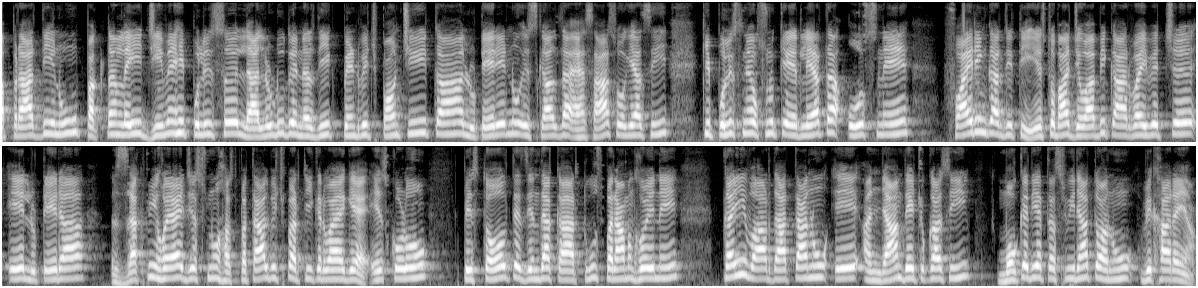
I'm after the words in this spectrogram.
ਅਪਰਾਧੀ ਨੂੰ ਪਕੜਨ ਲਈ ਜਿਵੇਂ ਹੀ ਪੁਲਿਸ ਲਾਲੜੂ ਦੇ ਨਜ਼ਦੀਕ ਪਿੰਡ ਵਿੱਚ ਪਹੁੰਚੀ, ਤਾਂ ਲੁਟੇਰੇ ਨੂੰ ਇਸ ਗੱਲ ਦਾ ਅਹਿਸਾਸ ਹੋ ਗਿਆ ਸੀ ਕਿ ਪੁਲਿਸ ਨੇ ਉਸ ਨੂੰ ਘੇਰ ਲਿਆ, ਤਾਂ ਉਸ ਨੇ ਫਾਇਰਿੰਗ ਕਰ ਦਿੱਤੀ। ਇਸ ਤੋਂ ਬਾਅਦ ਜਵਾਬੀ ਕਾਰਵਾਈ ਵਿੱਚ ਇਹ ਲੁਟੇਰਾ ਜ਼ਖਮੀ ਹੋਇਆ ਹੈ, ਜਿਸ ਨੂੰ ਹਸਪਤਾਲ ਵਿੱਚ ਭਰਤੀ ਕਰਵਾਇਆ ਗਿਆ ਹੈ। ਇਸ ਕੋਲੋਂ ਪਿਸਤੌਲ ਤੇ ਜ਼ਿੰਦਾ ਕਾਰਤੂਸ ਬਰਾਮਦ ਹੋਏ ਨੇ। ਕਈ ਵਾਰਦਾਤਾਂ ਨੂੰ ਇਹ ਅੰਜਾਮ ਦੇ ਚੁੱਕਾ ਸੀ। ਮੌਕੇ ਦੀਆਂ ਤਸਵੀਰਾਂ ਤੁਹਾਨੂੰ ਵਿਖਾ ਰਹੇ ਹਾਂ।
